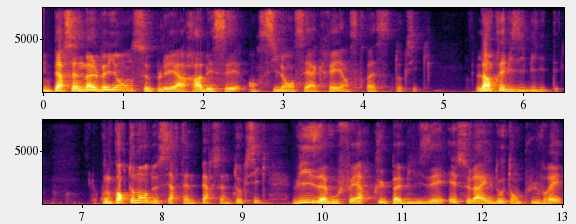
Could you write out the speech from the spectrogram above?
Une personne malveillante se plaît à rabaisser en silence et à créer un stress toxique. L'imprévisibilité. Le comportement de certaines personnes toxiques vise à vous faire culpabiliser et cela est d'autant plus vrai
